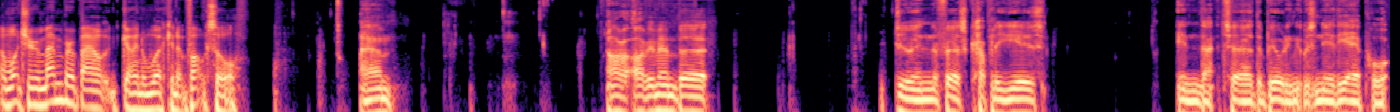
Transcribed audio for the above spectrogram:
And what do you remember about going and working at Vauxhall? Um, I, I remember doing the first couple of years in that uh, the building that was near the airport.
